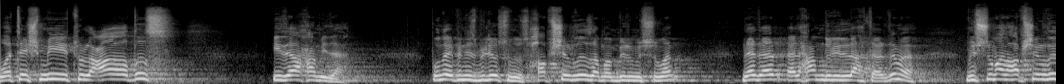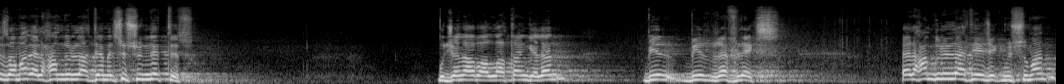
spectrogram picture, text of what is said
ve teşmitul adis İza hamide. Bunu hepiniz biliyorsunuz. Hapşırdığı zaman bir Müslüman ne der? Elhamdülillah der değil mi? Müslüman hapşırdığı zaman elhamdülillah demesi sünnettir. Bu Cenab-ı Allah'tan gelen bir, bir refleks. Elhamdülillah diyecek Müslüman.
